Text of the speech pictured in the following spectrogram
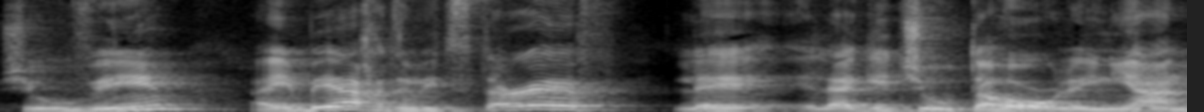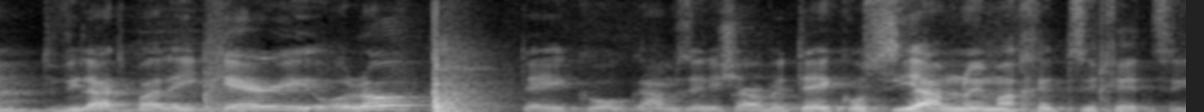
שאובים, האם ביחד זה מצטרף להגיד שהוא טהור לעניין טבילת בעלי קרי או לא? תיקו, גם זה נשאר בתיקו, סיימנו עם החצי חצי.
